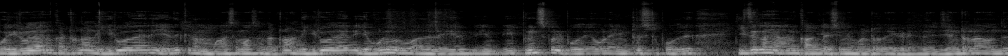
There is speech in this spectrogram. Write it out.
ஒரு இருபதாயிரம் கட்டுறோம்னா அந்த இருபதாயிரம் எதுக்கு நம்ம மாதம் மாதம் கட்டுறோம்? அந்த இருபதாயிரம் எவ்வளோ ரூபா அதில் இரு பிரின்சிபல் போகுது எவ்வளோ இன்ட்ரெஸ்ட் போகுது? இதெல்லாம் யாரும் கால்குலேஷனே பண்ணுறதே கிடையாது. ஜென்ரலாக வந்து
